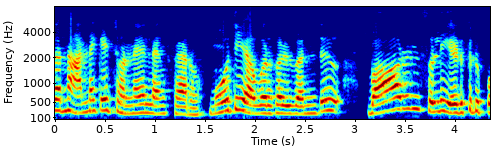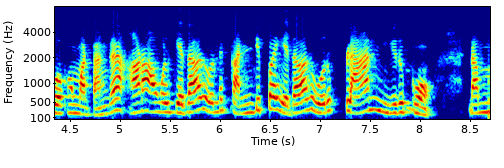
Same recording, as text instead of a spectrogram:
சார் நான் அன்னைக்கே சொன்னேன் இல்லைங்க சார். மோடி அவர்கள் வந்து வாருன்னு சொல்லி எடுத்துட்டு போக மாட்டாங்க. ஆனா அவங்களுக்கு ஏதாவது வந்து கண்டிப்பா ஏதாவது ஒரு பிளான் இருக்கும். நம்ம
